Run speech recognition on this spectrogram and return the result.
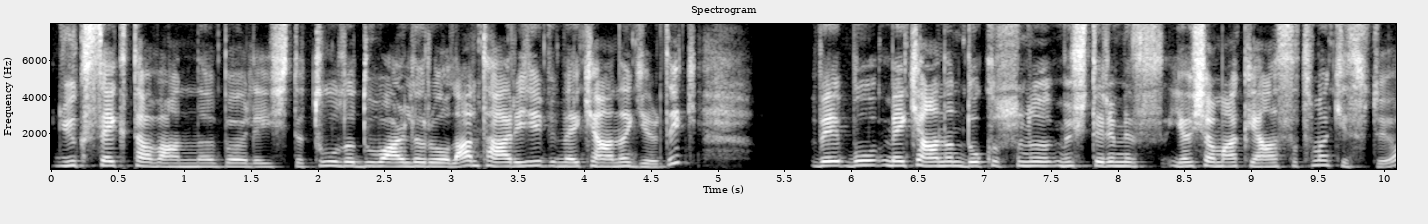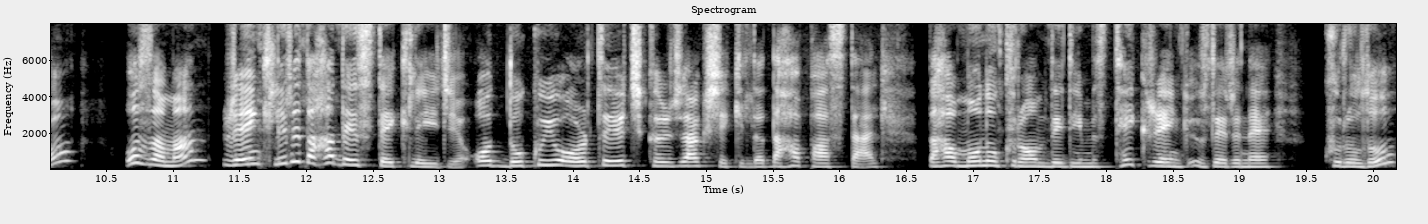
yüksek tavanlı böyle işte tuğla duvarları olan tarihi bir mekana girdik. Ve bu mekanın dokusunu müşterimiz yaşamak, yansıtmak istiyor. O zaman renkleri daha destekleyici, o dokuyu ortaya çıkaracak şekilde daha pastel, daha monokrom dediğimiz tek renk üzerine kurulu,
